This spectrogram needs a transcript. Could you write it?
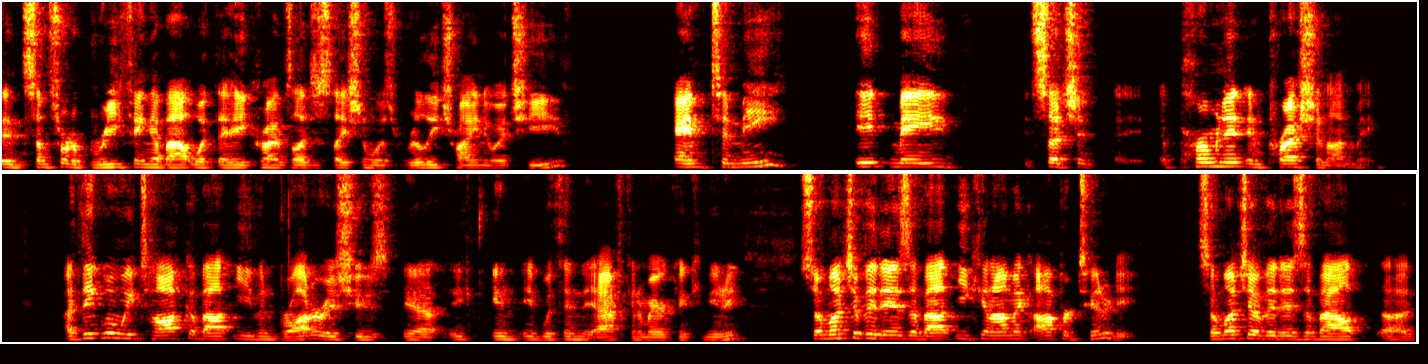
in some sort of briefing about what the hate crimes legislation was really trying to achieve. And to me, it made such a, a permanent impression on me. I think when we talk about even broader issues uh, in, in, within the African American community, so much of it is about economic opportunity. So much of it is about uh,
